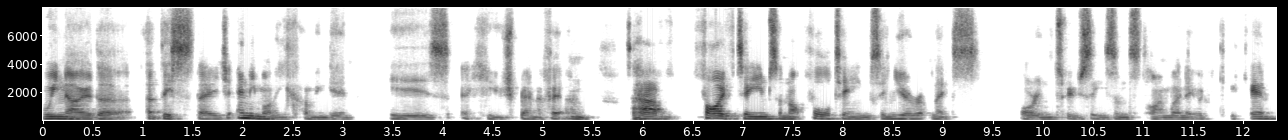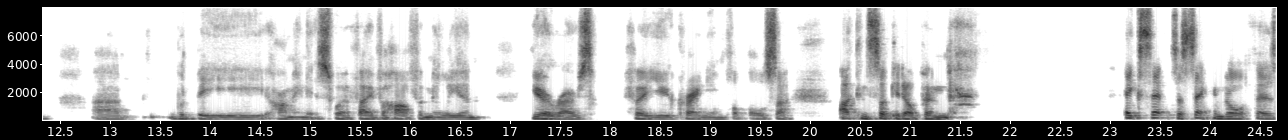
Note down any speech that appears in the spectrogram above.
we know that at this stage, any money coming in is a huge benefit. And to have five teams and not four teams in Europe next or in two seasons' time when it would kick in uh, would be, I mean, it's worth over half a million euros for Ukrainian football. So I can suck it up and accept a second or third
